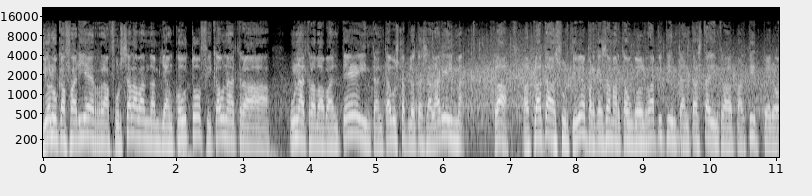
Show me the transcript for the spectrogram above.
jo el que faria és reforçar la banda amb Couto, ficar un altre, un altre davanter, intentar buscar pilotes a l'àrea i clar, el Plata ha de sortir bé perquè has de marcar un gol ràpid i intentar estar dintre del partit, però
